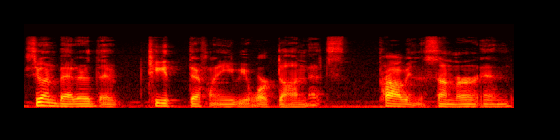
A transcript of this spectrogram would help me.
it's doing better. The teeth definitely need to be worked on. That's probably in the summer, and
